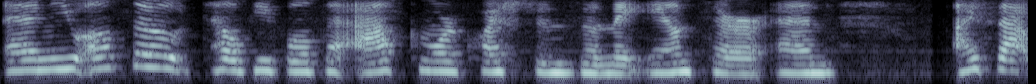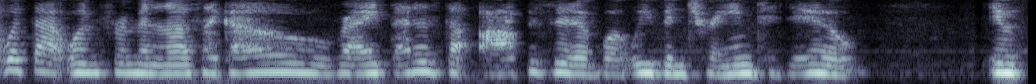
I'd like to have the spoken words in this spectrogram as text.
And you also tell people to ask more questions than they answer. And I sat with that one for a minute. I was like, oh, right, that is the opposite of what we've been trained to do. If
